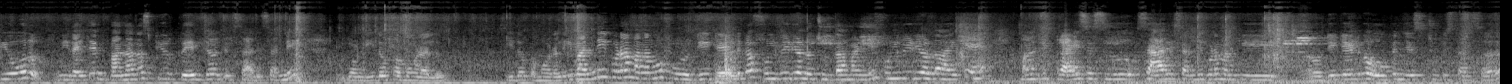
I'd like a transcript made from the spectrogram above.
ప్యూర్. మీరైతే Banaras pure crepe georgette sarees అండి. ఇదిగోండి ఇదొక మోడల్. ఇదొక మోడల్. ఇవన్నీ కూడా మనము ఫుల్ డీటెయిల్డ్గా ఫుల్ వీడియోలో చూద్దామండి. ఫుల్ వీడియోలో అయితే మనకి ప్రైసెస్ శారీస్ అన్ని కూడా మనకి డీటెయిల్గా ఓపెన్ చేసి చూపిస్తాను సార్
